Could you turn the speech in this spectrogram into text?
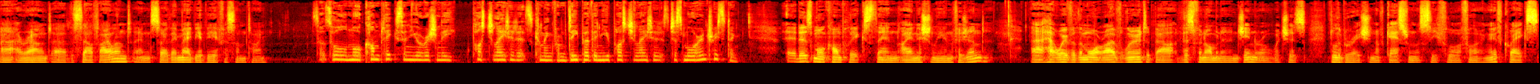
uh, around uh, the South Island, and so they may be there for some time. So it's all more complex than you originally postulated. It's coming from deeper than you postulated. It's just more interesting. It is more complex than I initially envisioned. Uh, however, the more I've learnt about this phenomenon in general, which is the liberation of gas from the seafloor following earthquakes,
